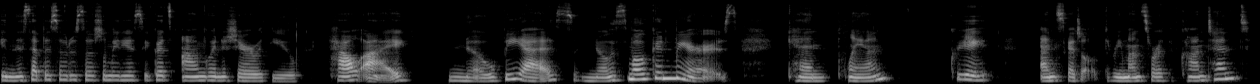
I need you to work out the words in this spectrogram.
In this episode of Social Media Secrets, I'm going to share with you how I, no BS, no smoke and mirrors, can plan, create, and schedule three months worth of content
